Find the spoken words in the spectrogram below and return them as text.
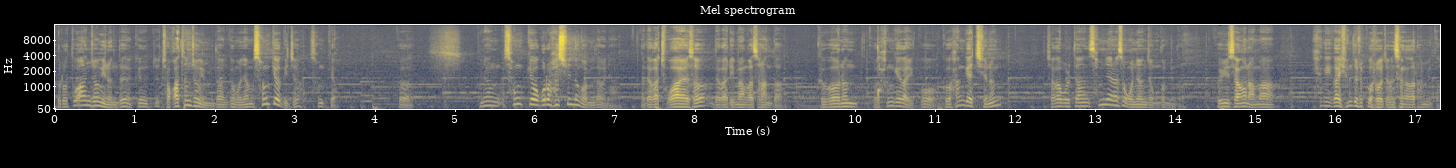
그리고 또 한 종이 있는데 그저 같은 종입니다. 그러니까 뭐냐면 성격이죠. 성격. 그 그냥 성격으로 할 수 있는 겁니다. 그냥 내가 좋아해서 내가 리만 가설 한다. 그거는 그 한계가 있고 그 한계치는 제가 볼 때 한 3년에서 5년 정도입니다. 그 이상은 아마 하기가 힘들 거라고 저는 생각을 합니다.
